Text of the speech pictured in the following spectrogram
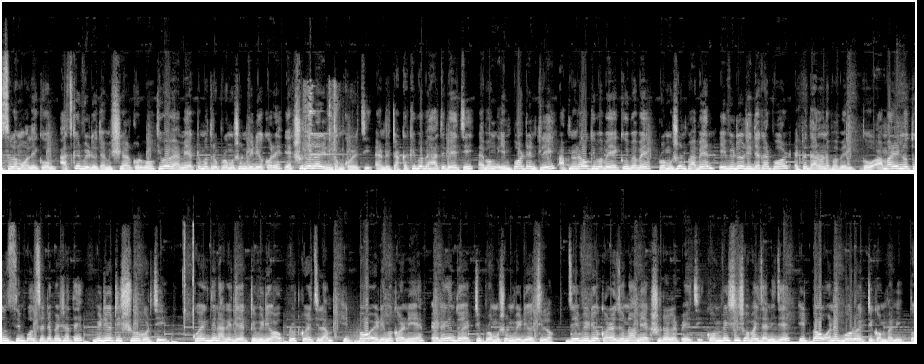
আসসালামু আলাইকুম। আজকের ভিডিওতে আমি শেয়ার করব কীভাবে আমি একটা মাত্র প্রমোশন ভিডিও করে একশো ডলার ইনকাম করেছি এন্ড টাকা কীভাবে হাতে পেয়েছি এবং ইম্পর্টেন্টলি আপনারাও কীভাবে একইভাবে প্রমোশন পাবেন, এই ভিডিওটি দেখার পর একটা ধারণা পাবেন। তো আমার এই নতুন সিম্পল সেটআপের সাথে ভিডিওটি শুরু করছি। কয়েকদিন আগে যে একটি ভিডিও আপলোড করেছিলাম হিটপাও এডিমেকর নিয়ে, এটা কিন্তু একটি প্রমোশন ভিডিও ছিল। যে ভিডিও করার জন্য আমি একশো ডলার পেয়েছি। কম বেশি সবাই জানি যে হিটপাও অনেক বড় একটি কোম্পানি তো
